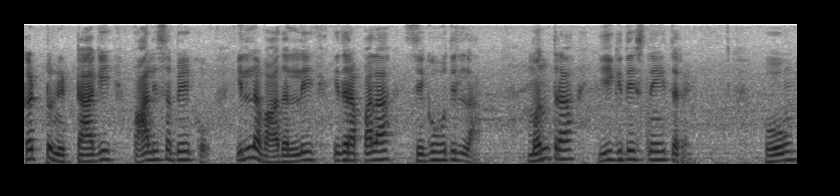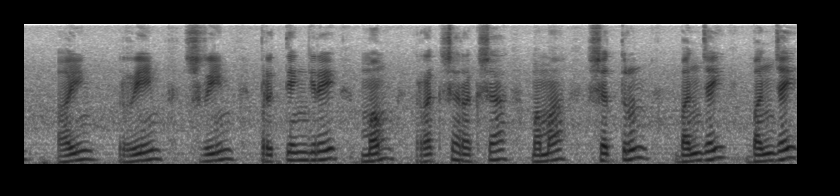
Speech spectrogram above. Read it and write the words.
ಕಟ್ಟುನಿಟ್ಟಾಗಿ ಪಾಲಿಸಬೇಕು. ಇಲ್ಲವಾದಲ್ಲಿ ಇದರ ಫಲ ಸಿಗುವುದಿಲ್ಲ. ಮಂತ್ರ ಹೀಗಿದೆ ಸ್ನೇಹಿತರೆ. ಓಂ, ಐಂ, ರೀಂ, ಶ್ರೀಂ, ಪ್ರತ್ಯಂಗಿರೆ, ಮಂ, ರಕ್ಷ ರಕ್ಷ, ಮಮ, ಶತ್ರುನ್, ಬಂಜೈ ಬಂಜೈ,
